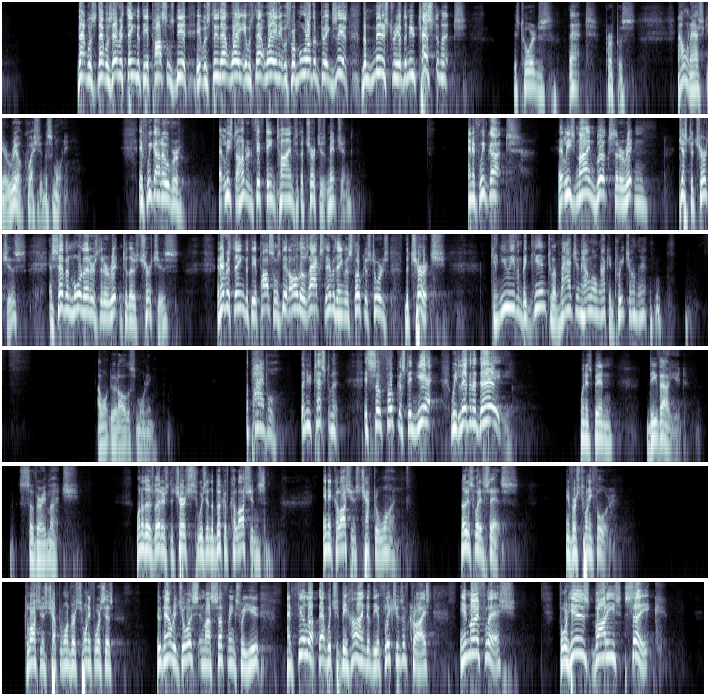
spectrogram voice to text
That was, that was everything that the apostles did. It was through that way. It was that way, and it was for more of them to exist. The ministry of the New Testament is towards that purpose. I want to ask you a real question this morning. If we got over at least 115 times that the church is mentioned, and if we've got at least nine books that are written just to churches, and seven more letters that are written to those churches. And everything that the apostles did, all those acts and everything was focused towards the church. Can you even begin to imagine how long I can preach on that? I won't do it all this morning. The Bible, the New Testament, it's so focused, and yet we live in a day when it's been devalued so very much. One of those letters to the church was in the book of Colossians, and in Colossians chapter 1. Notice what it says in verse 24. Colossians chapter 1 verse 24 says, "Who now rejoice in my sufferings for you and fill up that which is behind of the afflictions of Christ in my flesh for his body's sake,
